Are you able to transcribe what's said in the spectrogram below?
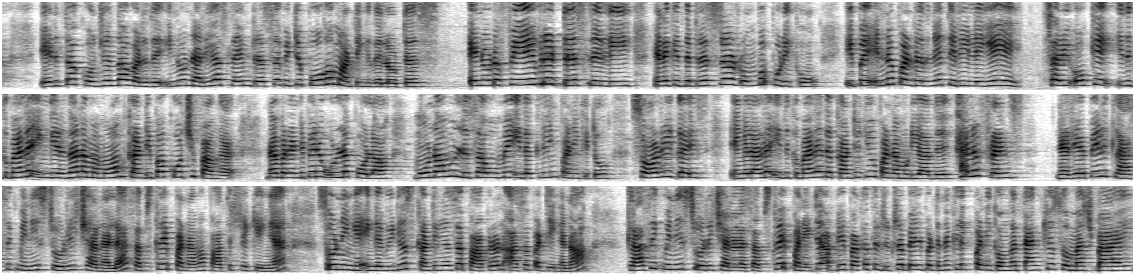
எடுத்தா கொஞ்சம் தான் வருது. இன்னும் நிறைய ஸ்லைம் ட்ரெஸ்ஸை விட்டு போக மாட்டேங்குது லோட்டஸ் என்னோட ஃபேவரட் ட்ரெஸ் லில்லி எனக்கு இந்த ட்ரெஸ்னா ரொம்ப பிடிக்கும். இப்போ என்ன பண்ணுறதுனே தெரியலையே. சரி ஓகே இதுக்கு மேலே இங்கே இருந்தால் நம்ம மாம் கண்டிப்பாக கோச்சிப்பாங்க. நம்ம ரெண்டு பேரும் உள்ளே போகலாம் மோனாவும் லிசாவுமே இதை க்ளீன் பண்ணிக்கிட்டோம் சாரி கைஸ் எங்களால் இதுக்கு மேலே இதை கண்டினியூ பண்ண முடியாது. ஹலோ ஃப்ரெண்ட்ஸ் நிறைய பேர் கிளாசிக் மினி ஸ்டோரி சேனலை சப்ஸ்கிரைப் பண்ணாமல் பார்த்துட்ருக்கீங்க. ஸோ நீங்கள் எங்கள் வீடியோஸ் கண்டினியூஸாக பார்க்கணுன்னு ஆசைப்பட்டீங்கன்னா கிளாசிக் மினி ஸ்டோரி சேனலை சப்ஸ்கிரைப் பண்ணிவிட்டு அப்படியே பக்கத்தில் இருக்கிற பெல் பட்டனை கிளிக் பண்ணிக்கோங்க. Thank you so much bye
